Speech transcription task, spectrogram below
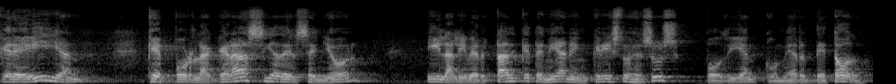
creían que por la gracia del Señor y la libertad que tenían en Cristo Jesús, podían comer de todo.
